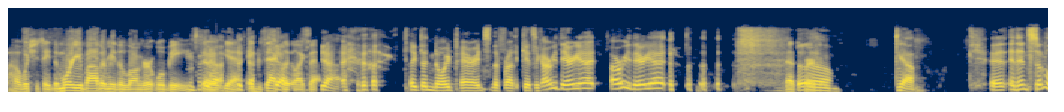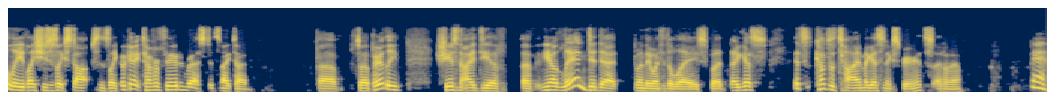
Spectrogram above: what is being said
uh, what she say. The more you bother me, the longer it will be. So Yeah. yeah, exactly like that. Yeah, like the annoyed parents in the front, the kids like, "Are we there yet? Are we there yet?" That's perfect. Um, yeah. And, and then suddenly, like, she just like stops and is like, okay, time for food and rest. It's nighttime. Uh, so apparently, she has an idea of, of, you know, Lan did that when they went to the Lays, but I guess it's comes with time, I guess, and experience. I don't know. Yeah.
